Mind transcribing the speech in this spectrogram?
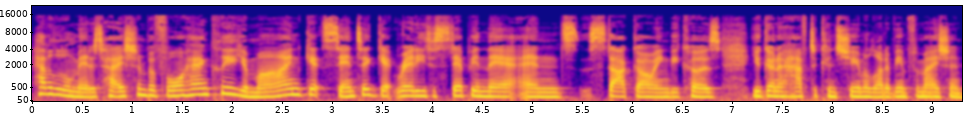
have a little meditation beforehand, clear your mind, get centered, get ready to step in there and start going because you're going to have to consume a lot of information.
